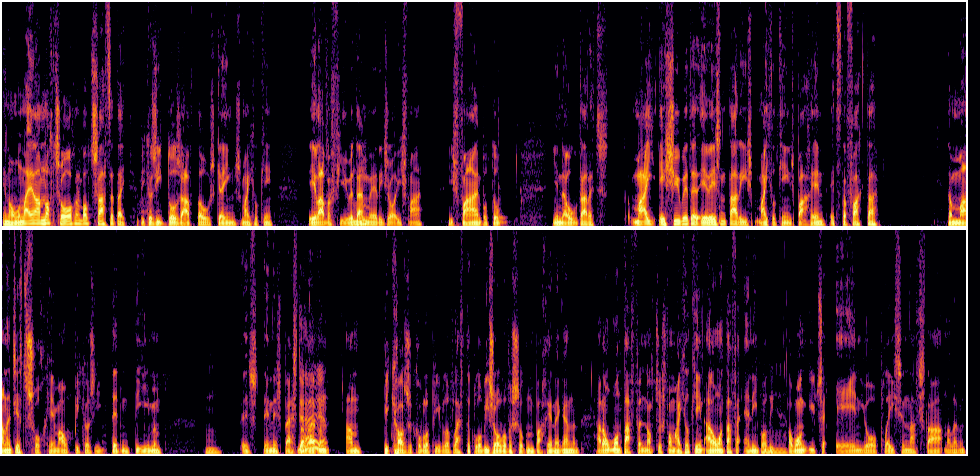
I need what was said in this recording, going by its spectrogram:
you know, and I'm not talking about Saturday because he does have those games, Michael Keane. He'll have a few of them where he's, he's fine. He's fine, but the, you know that it's my issue with it. It isn't that he's Michael Keane's back in. It's the fact that the manager took him out because he didn't deem him is in his best Yeah, eleven, and because a couple of people have left the club, he's all of a sudden back in again. And I don't want that for not just for Michael Keane. I don't want that for anybody. I want you to earn your place in that starting eleven.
